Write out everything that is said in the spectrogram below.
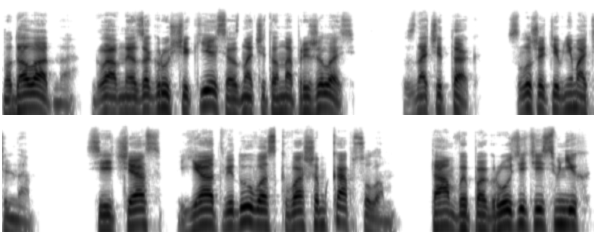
Ну да ладно, главное загрузчик есть, а значит она прижилась. Значит так, слушайте внимательно. Сейчас я отведу вас к вашим капсулам. Там вы погрузитесь в них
